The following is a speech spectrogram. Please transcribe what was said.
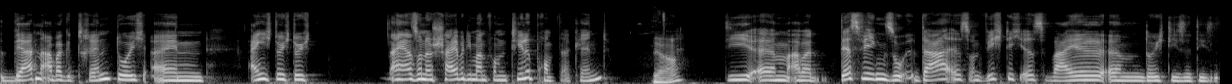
werden aber getrennt durch ein, eigentlich durch, durch, naja, so eine Scheibe, die man vom Teleprompter kennt, Ja. die ähm, aber deswegen so da ist und wichtig ist, weil ähm, durch diese, diesen,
